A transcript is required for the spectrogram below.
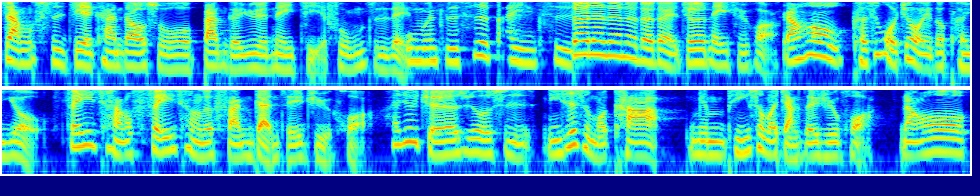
让世界看到说半个月内解封之类的。我们只是办一次。对对对对对对，就是那句话。然后，可是我就有一个朋友非常非常的反感这句话，他就觉得就是你是什么咖，你们凭什么讲这句话？然后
